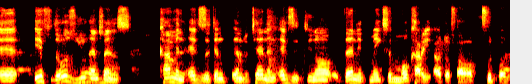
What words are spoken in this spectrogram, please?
uh, if those new entrants come and exit and, and return and exit, you know, then it makes a mockery out of our football.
